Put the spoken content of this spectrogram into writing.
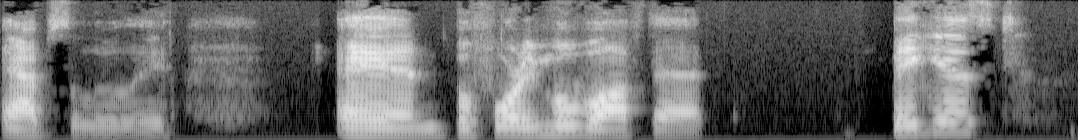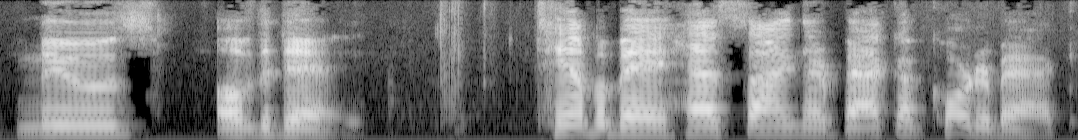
Absolutely. And before we move off that, biggest news of the day Tampa Bay has signed their backup quarterback,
